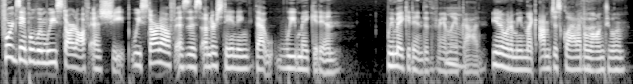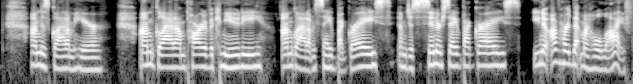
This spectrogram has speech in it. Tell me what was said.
for example, when we start off as sheep, we start off as this understanding that we make it in. We make it into the family of Mm. God. You know what I mean? Like, I'm just glad I belong to Him. I'm just glad I'm here. I'm glad I'm part of a community. I'm glad I'm saved by grace. I'm just a sinner saved by grace. You know, I've heard that my whole life.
